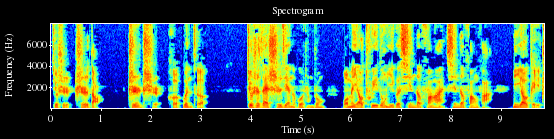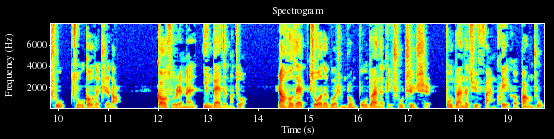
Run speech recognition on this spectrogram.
就是指导、支持和问责。就是在实践的过程中，我们要推动一个新的方案、新的方法，你要给出足够的指导，告诉人们应该怎么做，然后在做的过程中不断的给出支持，不断的去反馈和帮助。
